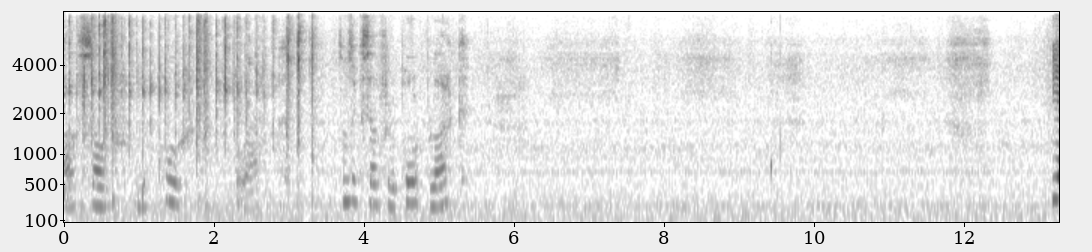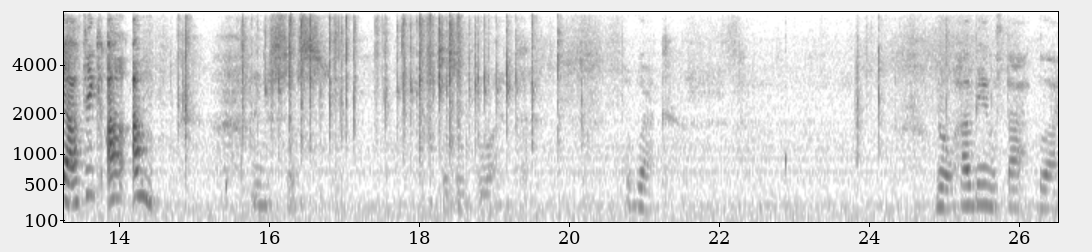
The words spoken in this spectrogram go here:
a self-report black. Sounds like self-report black. Yeah, I think I, I'm. I'm so so so black. No, been with that black.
